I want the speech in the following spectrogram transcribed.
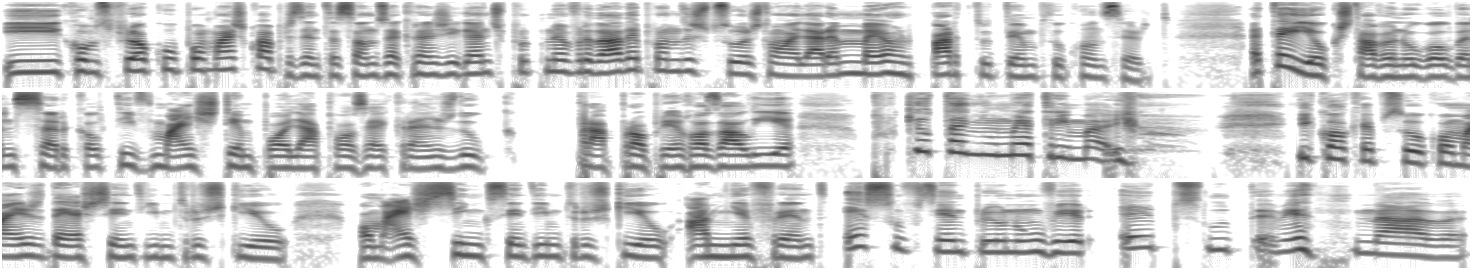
e como se preocupam mais com a apresentação dos ecrãs gigantes, porque na verdade é para onde as pessoas estão a olhar a maior parte do tempo do concerto. Até eu que estava no Golden Circle tive mais tempo a olhar para os ecrãs do que para a própria Rosalia, porque eu tenho um metro e meio. E qualquer pessoa com mais 10 centímetros que eu, ou mais 5 centímetros que eu, à minha frente, é suficiente para eu não ver absolutamente nada.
